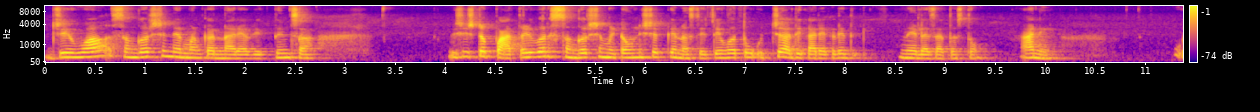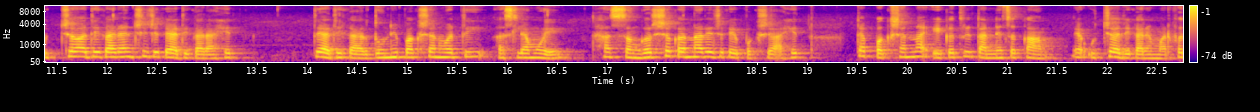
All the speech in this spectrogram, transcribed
जेव्हा संघर्ष निर्माण करणाऱ्या व्यक्तींचा विशिष्ट पातळीवर संघर्ष मिटवणे शक्य नसते तेव्हा तो उच्च अधिकाऱ्याकडे नेला जात असतो. आणि उच्च अधिकाऱ्यांचे जे काही अधिकार आहेत ते अधिकार दोन्ही पक्षांवरती असल्यामुळे हा संघर्ष करणारे जे काही पक्ष आहेत त्या पक्षांना एकत्रित आणण्याचं काम या उच्च अधिकाऱ्यांमार्फत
